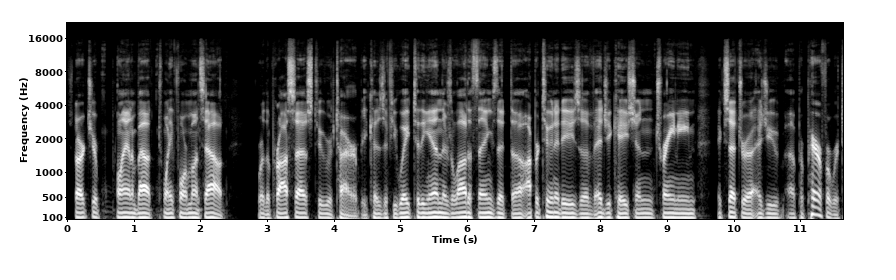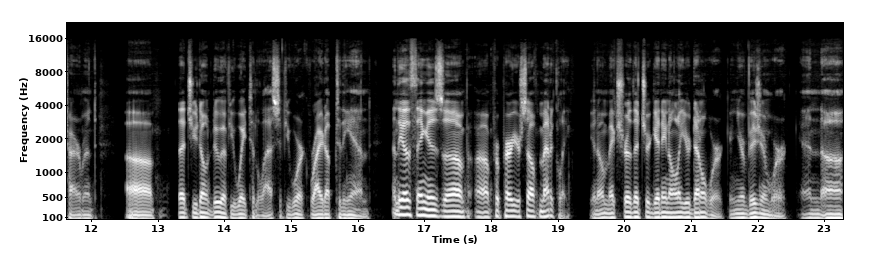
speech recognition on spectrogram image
Start your plan about 24 months out for the process to retire because if you wait to the end there's a lot of things that uh, opportunities of education training etc as you uh, prepare for retirement uh, that you don't do if you wait to the last if you work right up to the end and the other thing is uh, uh, prepare yourself medically You know, make sure that you're getting all of your dental work and your vision work and uh,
